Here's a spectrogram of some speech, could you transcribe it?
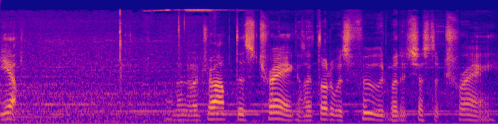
Yep. And I'm gonna drop this tray because I thought it was food, but it's just a tray.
